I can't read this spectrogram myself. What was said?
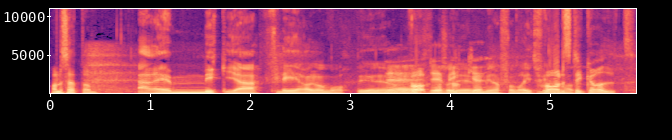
Har ni sett dem? Det är mycket, ja flera gånger. Det är, Det- det, det är alltså, det är mycket. mina favoritfilmer. Vad alltså. sticker ut?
